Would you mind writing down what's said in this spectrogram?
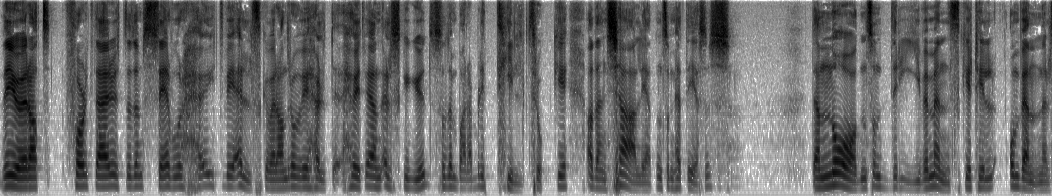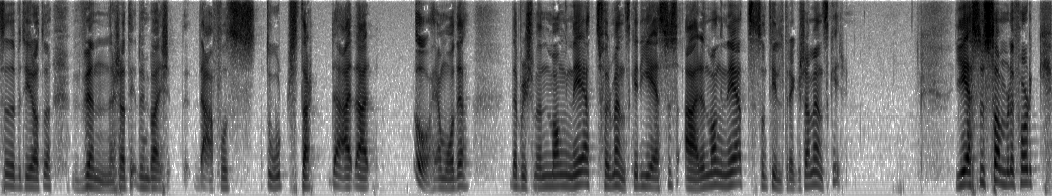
Det gjør at folk der ute de ser hvor høyt vi elsker hverandre, og hvor høyt vi elsker Gud, så de bare blir tiltrukket av den kjærligheten som heter Jesus. Den nåden som driver mennesker til omvendelse. Det betyr at de venner seg til de bare, Det er for stort, sterkt. Det er, det er Å, jeg må det. Det blir som en magnet for mennesker. Jesus er en magnet som tiltrekker seg mennesker. Jesus samler folk.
